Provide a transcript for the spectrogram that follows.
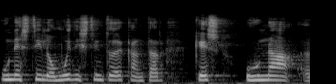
un estilo muy distinto de cantar que es una, eh,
